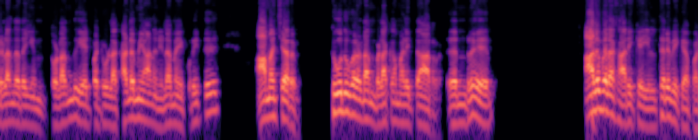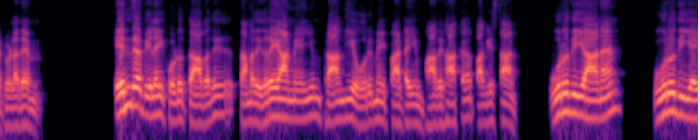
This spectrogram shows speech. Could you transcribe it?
இழந்ததையும் தொடர்ந்து ஏற்பட்டுள்ள கடுமையான நிலைமை குறித்து அமைச்சர் தூதுவரிடம் விளக்கம் அளித்தார் என்று அலுவலக அறிக்கையில் தெரிவிக்கப்பட்டுள்ளது. எந்த விலை கொடுத்தாவது தமது இறையாண்மையையும் பிராந்திய ஒருமைப்பாட்டையும் பாதுகாக்க பாகிஸ்தான் உறுதியான உறுதியை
